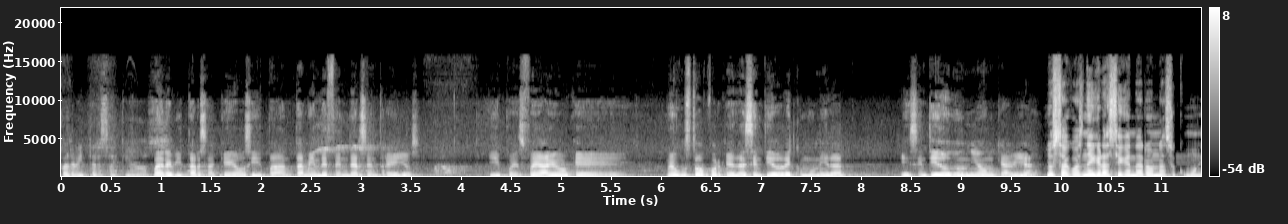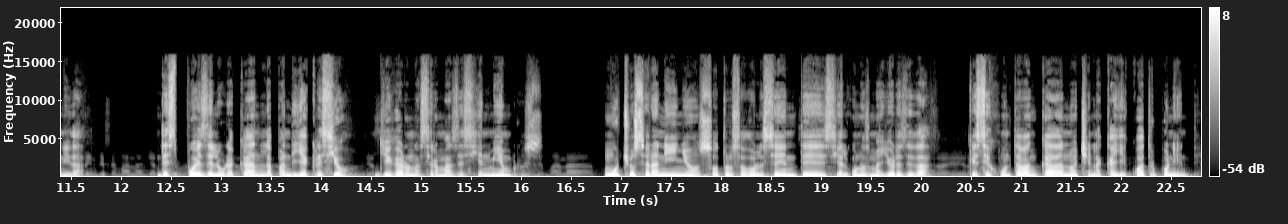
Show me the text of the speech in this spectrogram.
Para evitar saqueos. Para evitar saqueos y para también defenderse entre ellos. Y pues fue algo que me gustó porque el sentido de comunidad y el sentido de unión que había. Los Aguas Negras se ganaron a su comunidad. Después del huracán, la pandilla creció, llegaron a ser más de 100 miembros. Muchos eran niños, otros adolescentes y algunos mayores de edad, que se juntaban cada noche en la calle 4 Poniente.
